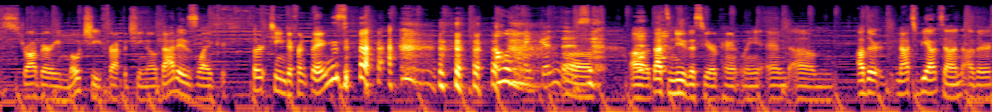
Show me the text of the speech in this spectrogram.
strawberry mochi frappuccino. That is like 13 different things. Oh my goodness. Uh, uh, that's new this year, apparently. And um, other, not to be outdone, other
